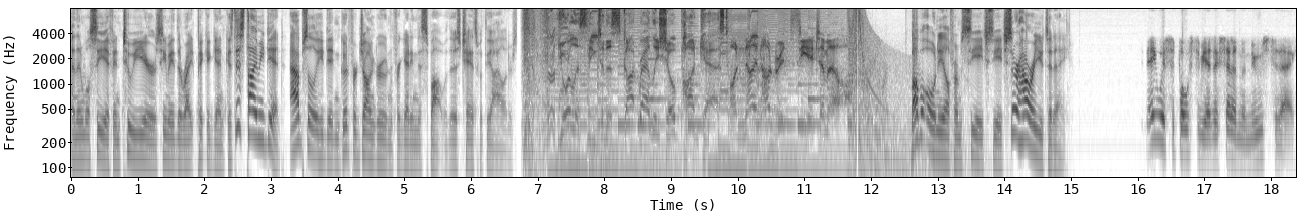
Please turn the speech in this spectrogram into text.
And then we'll see if in two years he made the right pick again. Because this time he did. Absolutely he did. And good for John Gruden for getting this spot with his chance with the Islanders. You're listening to the Scott Radley Show podcast on 900 CHML. Bubba O'Neil from CHCH. Sir, how are you today? Today was supposed to be, as I said in the news today,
